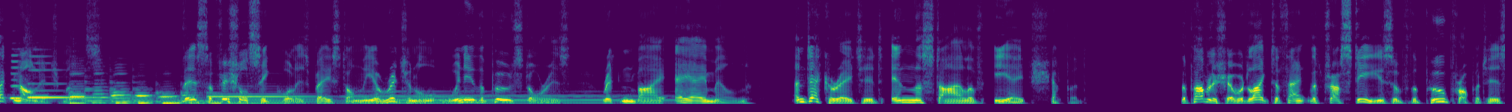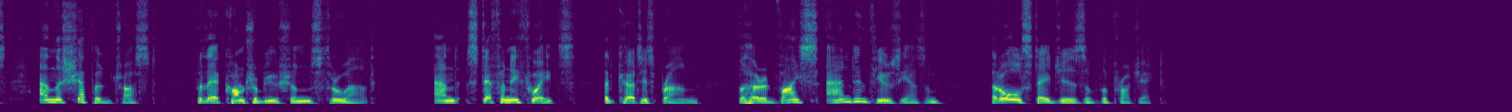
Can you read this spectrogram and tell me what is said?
Acknowledgements. This official sequel is based on the original Winnie the Pooh stories written by A. A. Milne and decorated in the style of E. H. Shepard. The publisher would like to thank the trustees of the Pooh Properties and the Shepard Trust for their contributions throughout, and Stephanie Thwaites at Curtis Brown for her advice and enthusiasm at all stages of the project.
